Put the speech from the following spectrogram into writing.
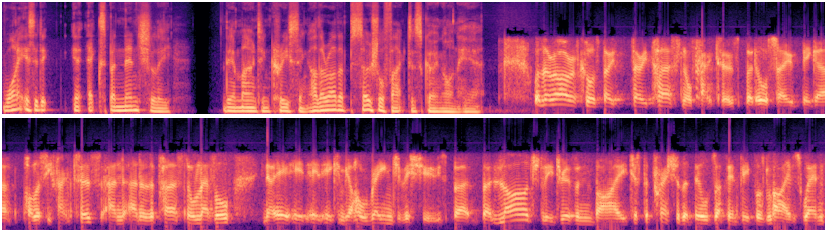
Why is it exponentially the amount increasing? Are there other social factors going on here? Well, there are, of course, both personal factors, but also bigger policy factors. And, and at a personal level, you know, it, it, it, can be a whole range of issues, but, but largely driven by just the pressure that builds up in people's lives when,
